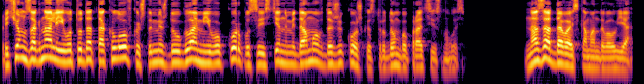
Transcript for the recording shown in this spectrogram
причем загнали его туда так ловко, что между углами его корпуса и стенами домов даже кошка с трудом бы протиснулась. «Назад давай!» — скомандовал я.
